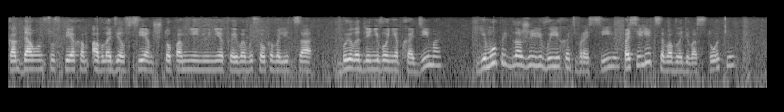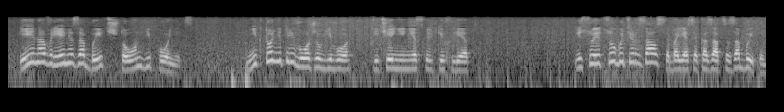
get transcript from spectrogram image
Когда он с успехом овладел всем, что, по мнению некоего высокого лица, было для него необходимо, ему предложили выехать в Россию, поселиться во Владивостоке и на время забыть, что он японец. Никто не тревожил его в течение нескольких лет. И Суэцугу терзался, боясь оказаться забытым.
